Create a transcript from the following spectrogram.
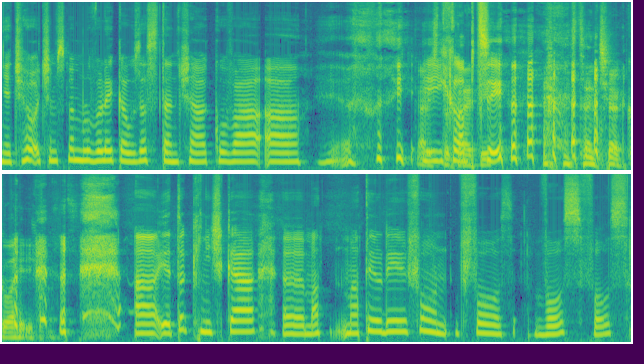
něčeho, o čem jsme mluvili, kauza Stančáková a její chlapci. Stančáková. a je to knížka uh, Mat- Matildy von Foss, Voss, Foss,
